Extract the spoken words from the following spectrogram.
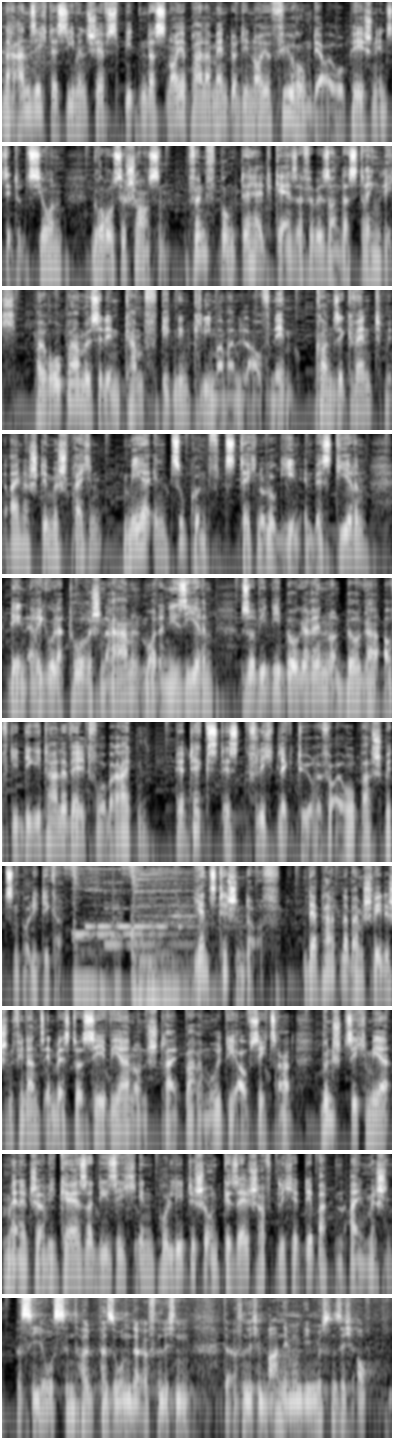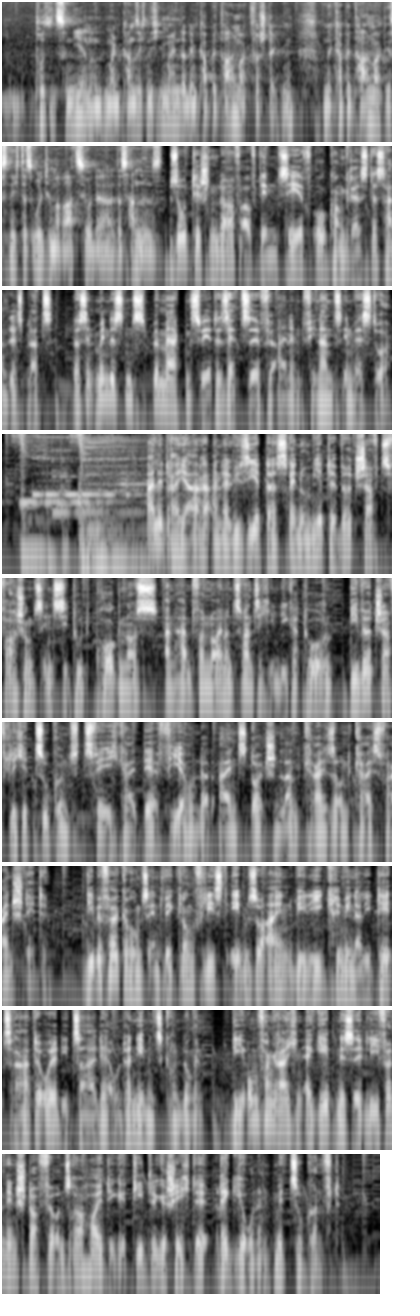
Nach Ansicht des Siemens-Chefs bieten das neue Parlament und die neue Führung der europäischen Institutionen große Chancen. Fünf Punkte hält Käser für besonders dringlich. Europa müsse den Kampf gegen den Klimawandel aufnehmen konsequent mit einer Stimme sprechen, mehr in Zukunftstechnologien investieren, den regulatorischen Rahmen modernisieren sowie die Bürgerinnen und Bürger auf die digitale Welt vorbereiten. Der Text ist Pflichtlektüre für Europas Spitzenpolitiker. Jens Tischendorf der Partner beim schwedischen Finanzinvestor Sevian und streitbare Multi-Aufsichtsrat wünscht sich mehr Manager wie Käser, die sich in politische und gesellschaftliche Debatten einmischen. CEOs sind halt Personen der öffentlichen, der öffentlichen Wahrnehmung, die müssen sich auch positionieren und man kann sich nicht immer hinter dem Kapitalmarkt verstecken. Und der Kapitalmarkt ist nicht das Ultima Ratio der, des Handelns. So Tischendorf auf dem CFO-Kongress des Handelsblatts. Das sind mindestens bemerkenswerte Sätze für einen Finanzinvestor. Alle drei Jahre analysiert das renommierte Wirtschaftsforschungsinstitut Prognos anhand von 29 Indikatoren die wirtschaftliche Zukunftsfähigkeit der 401 deutschen Landkreise und kreisfreien Städte. Die Bevölkerungsentwicklung fließt ebenso ein wie die Kriminalitätsrate oder die Zahl der Unternehmensgründungen. Die umfangreichen Ergebnisse liefern den Stoff für unsere heutige Titelgeschichte Regionen mit Zukunft.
